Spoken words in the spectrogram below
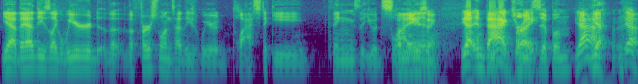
Yeah, they had these like weird. The the first ones had these weird plasticky things that you would slide in. Amazing. Yeah, in bags, right? Zip them. Yeah, yeah. yeah,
